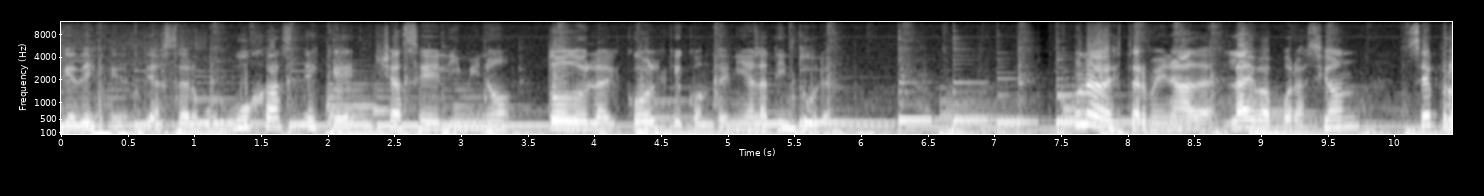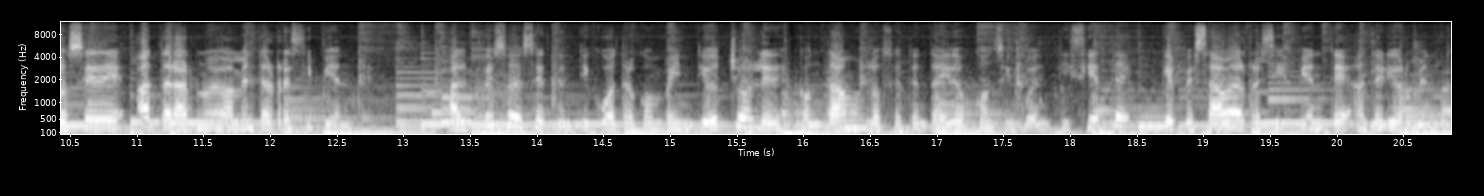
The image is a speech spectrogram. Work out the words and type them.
que deje de hacer burbujas es que ya se eliminó todo el alcohol que contenía la tintura. Una vez terminada la evaporación, se procede a tarar nuevamente el recipiente. Al peso de 74,28 le descontamos los 72,57 que pesaba el recipiente anteriormente.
